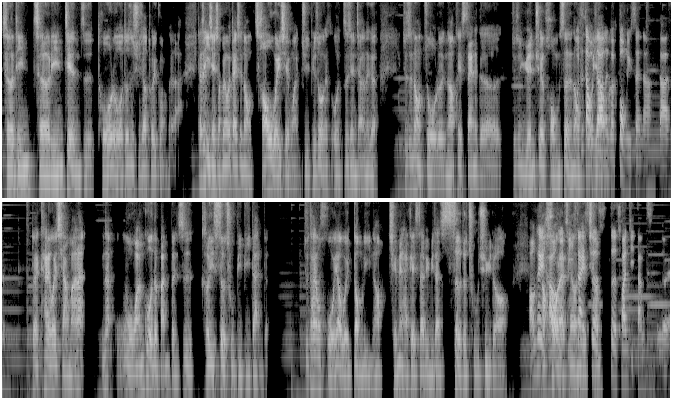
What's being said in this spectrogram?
扯铃、扯铃、毽子、陀螺都是学校推广的啦。但是以前小朋友会带一些那种超危险玩具，比如说我我之前讲的那个，就是那种左轮，然后可以塞那个就是圆圈红色的那种。我知道，我知道那个嘣一声啊，很大家对，开了会响嘛。那那我玩过的版本是可以射出 BB 弹的。就它用火药为动力，然后前面还可以塞 BB 弹，射得出去的哦。好像可以。然后后来才有那个射射穿几张纸，对不对？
